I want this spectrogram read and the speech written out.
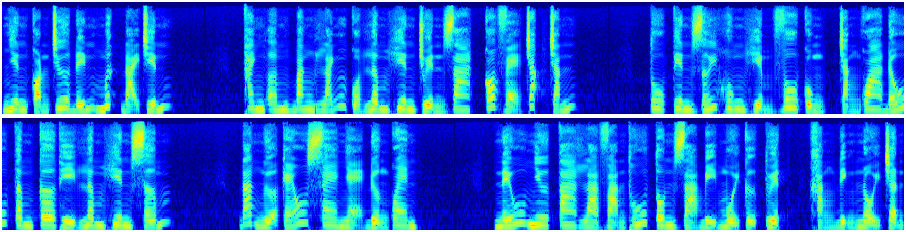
nhiên còn chưa đến mức đại chiến. Thanh âm băng lãnh của Lâm Hiên truyền ra có vẻ chắc chắn. Tu tiên giới hung hiểm vô cùng chẳng qua đấu tâm cơ thì Lâm Hiên sớm. Đã ngựa kéo xe nhẹ đường quen. Nếu như ta là vạn thú tôn giả bị mũi cự tuyệt, khẳng định nổi trận.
